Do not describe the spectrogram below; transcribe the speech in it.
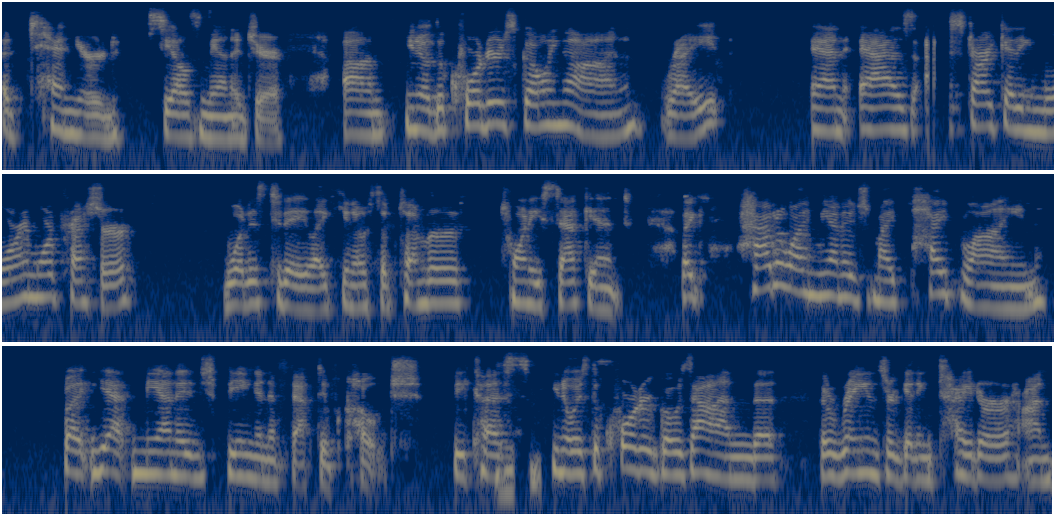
a tenured sales manager. Um, you know, the quarter's going on, right? And as I start getting more and more pressure, what is today? Like, you know, September 22nd. Like, how do I manage my pipeline but yet manage being an effective coach because mm-hmm. you know as the quarter goes on the the reins are getting tighter on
